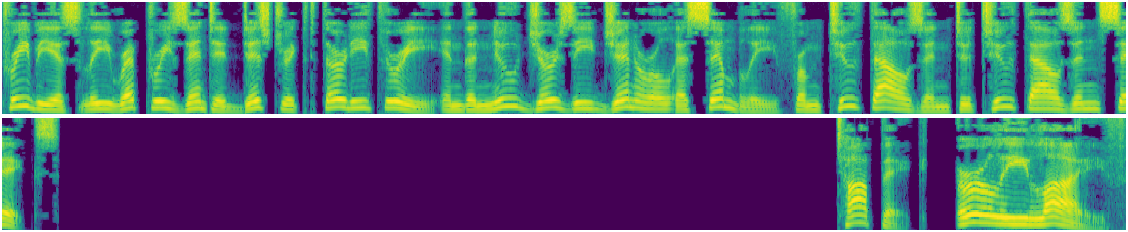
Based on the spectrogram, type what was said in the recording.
previously represented District 33 in the New Jersey General Assembly from 2000 to 2006. Topic: Early life.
